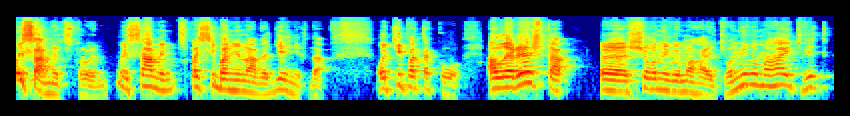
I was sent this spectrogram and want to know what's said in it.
ми самі строїмо, ми самі, спасіба, не треба, денег, да. От, типа такого. Але решта, е, що вони вимагають? Вони вимагають від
